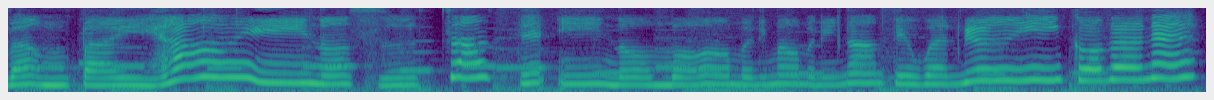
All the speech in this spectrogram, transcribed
ヴァンパイアイのすだっていいの。も無理も無理なんて悪い子だね。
